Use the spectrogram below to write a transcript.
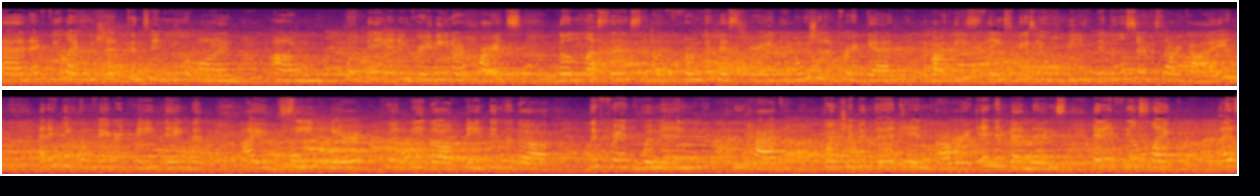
and I feel like we should continue on um, putting and engraving in our hearts the lessons of, from the history, and we shouldn't forget about these things because it will be, it will serve as our guide. And I think the favorite painting that I've seen here would be the painting with the different women who have contributed in our independence. And it feels like as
